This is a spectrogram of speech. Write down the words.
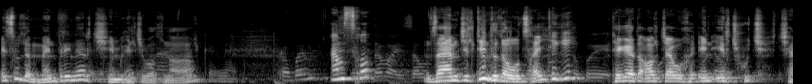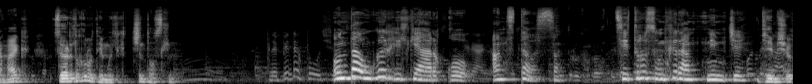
эсвэл мандринаар чимгэлж болно. Амсах уу? За амжилтын төлөө ууцгаая. Тэгье. Тэгээд олж авах энэ эрч хүч чамайг зориг руу тэмүүлэхэд чинь туслана. Ундаа үгээр хэлхийн аргагүй амттай болсон. Цитрус үнэхэр амт нэмжээ. Тийм шүү.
